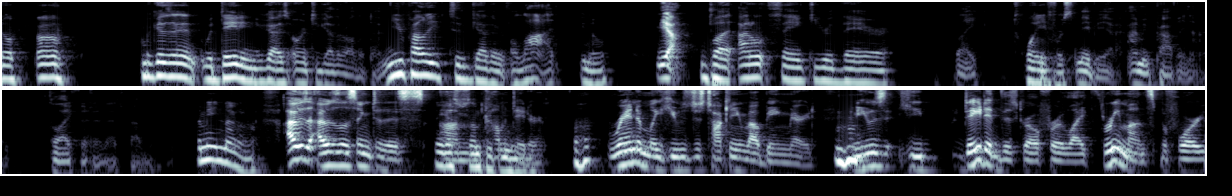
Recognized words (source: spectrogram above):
know, uh, because then with dating, you guys aren't together all the time. You're probably together a lot, you know, Yeah, but I don't think you're there like twenty four. Maybe yeah, I mean probably not. The likelihood that's probably. I mean I don't know. I was I was listening to this I guess um, some commentator. Uh-huh. Randomly, he was just talking about being married, Mhm. and he was he dated this girl for like three months before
